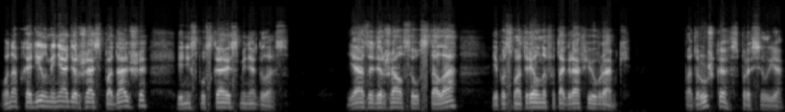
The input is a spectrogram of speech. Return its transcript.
Он обходил меня, держась подальше и не спуская с меня глаз. Я задержался у стола и посмотрел на фотографию в рамке. «Подружка?» — спросил я.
